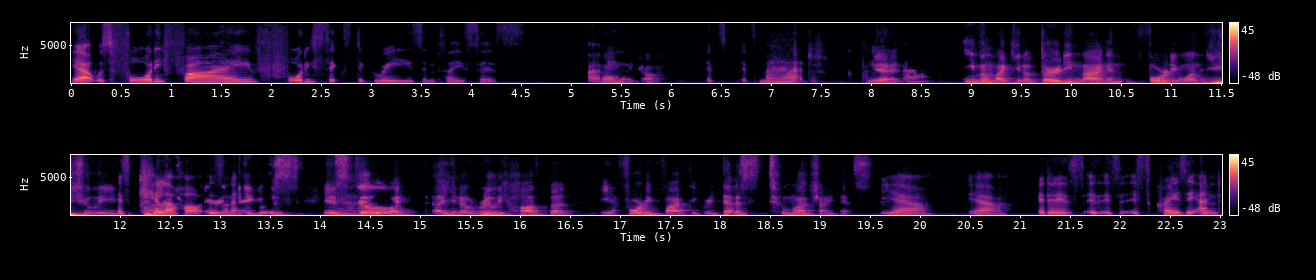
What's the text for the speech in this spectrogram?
yeah, it was 45, 46 degrees in places. I oh my mean, god it's it's mad, completely Yeah. mad. Even like you know 39 and 41 usually It's killer hot, isn't it? Is it's Yeah. still like uh, you know really hot but yeah 45 degree that is too much i guess Yeah, yeah, it is. It, it's it's crazy, and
